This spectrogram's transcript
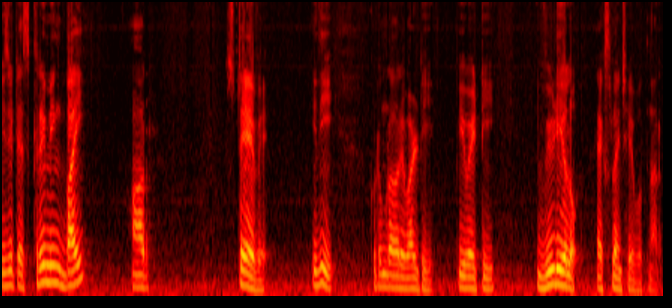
Is it a screaming buy or stay away ఇది కుటుంబరావు ఇవాళ పీవైటీ వీడియోలో ఎక్స్ప్లెయిన్ చేయబోతున్నారు.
